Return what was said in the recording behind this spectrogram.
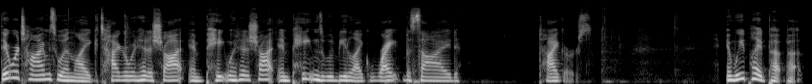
There were times when like Tiger would hit a shot and Peyton would hit a shot, and Peyton's would be like right beside Tiger's. And we played putt putt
